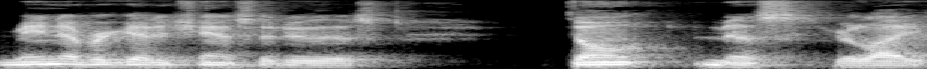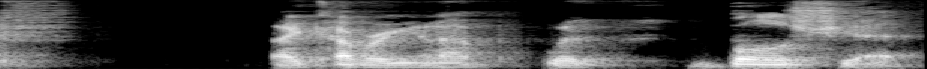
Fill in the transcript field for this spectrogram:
You may never get a chance to do this. Don't miss your life by covering it up with bullshit.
